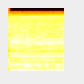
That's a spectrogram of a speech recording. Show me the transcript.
Mm-hmm.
